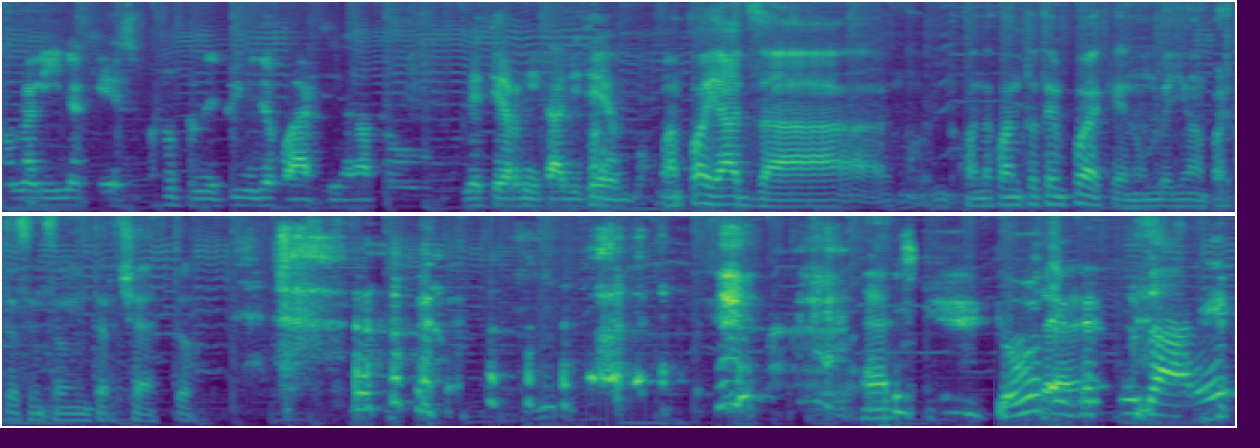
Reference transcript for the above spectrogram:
a una linea che soprattutto nei primi due quarti ha dato l'eternità di tempo. Ma poi Azza, quando, quanto tempo è che non vedi una partita senza un intercetto? Eh? Comunque Cioè. per chiusare,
